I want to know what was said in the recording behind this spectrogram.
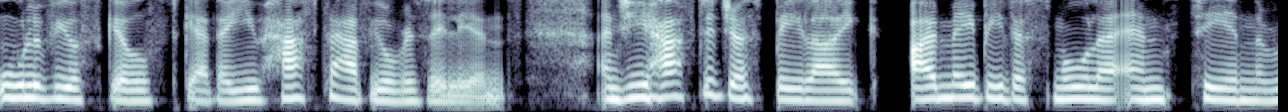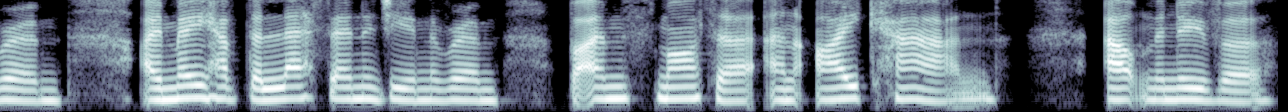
all of your skills together. You have to have your resilience and you have to just be like, I may be the smaller entity in the room. I may have the less energy in the room, but I'm smarter and I can outmaneuver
